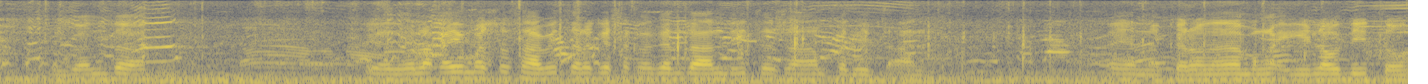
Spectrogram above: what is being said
Ang ganda. Ayan, wala kayong masasabi talaga sa kagandahan dito sa palitan. Ayan, nagkaroon na ng mga ilaw dito.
